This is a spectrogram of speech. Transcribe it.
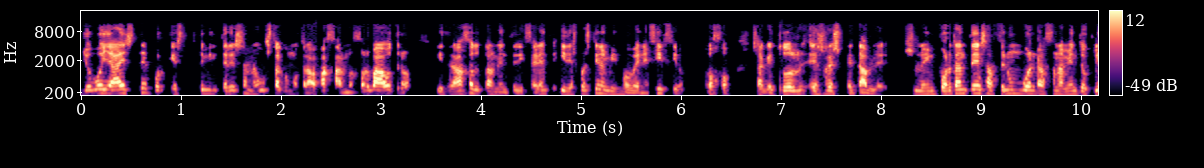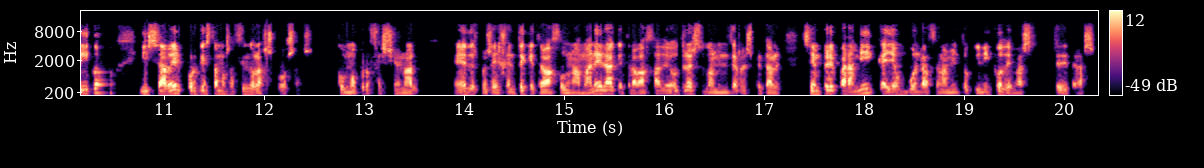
Yo, voy a este porque este me interesa, me gusta cómo trabaja. A lo mejor va a otro y trabaja totalmente diferente y después tiene el mismo beneficio. Ojo, o sea que todo es respetable. Lo importante es hacer un buen razonamiento clínico y saber por qué estamos haciendo las cosas como profesional. ¿Eh? Después hay gente que trabaja de una manera, que trabaja de otra, es totalmente respetable. Siempre para mí que haya un buen razonamiento clínico de base detrás.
